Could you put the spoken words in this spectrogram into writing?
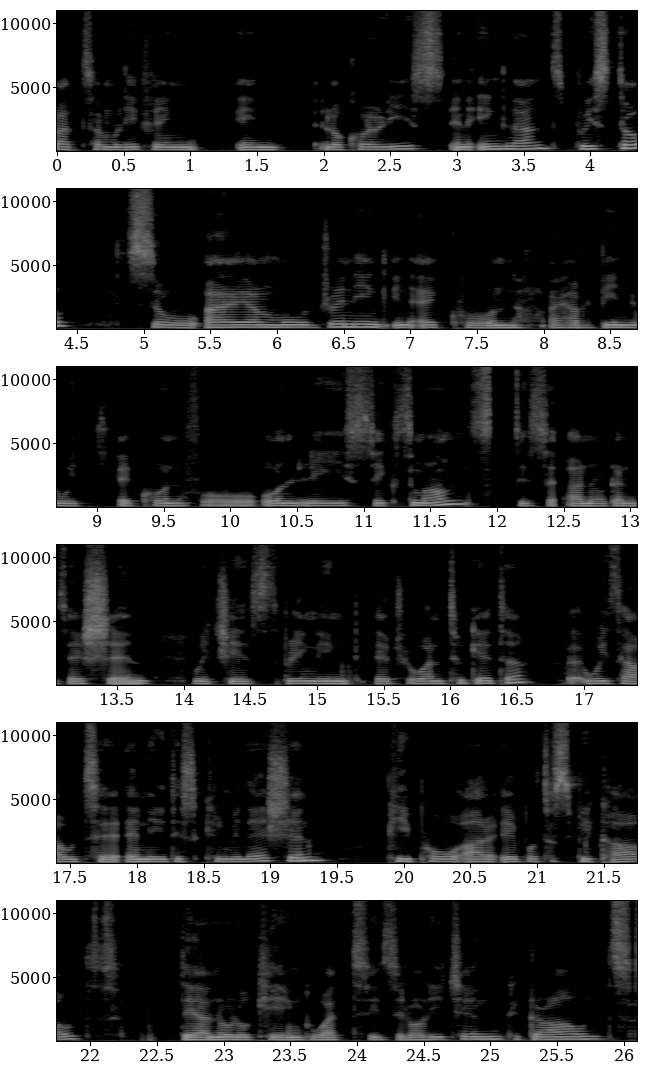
but I'm living in Lockleaze in England, Bristol. So I am joining in Econ. I have been with Econ for only six months. It's an organization which is bringing everyone together without uh, any discrimination. People are able to speak out they are not looking what is religion, ground,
